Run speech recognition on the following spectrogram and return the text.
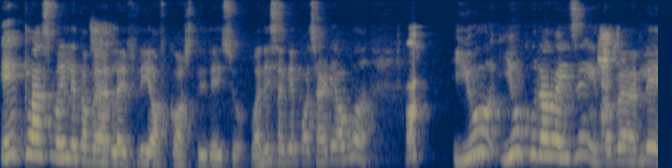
एक क्लास मैले तपाईँहरूलाई फ्री अफ कस्ट दिँदैछु। भनिसके पछाडि अब यो यो कुरालाई चाहिँ तपाईँहरूले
